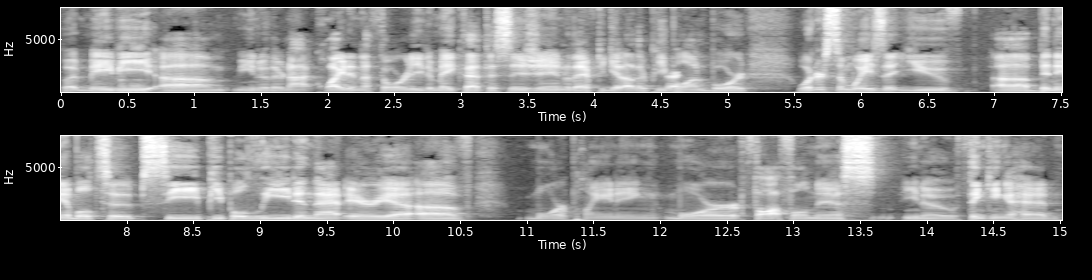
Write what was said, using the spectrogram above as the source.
but maybe, mm-hmm. um, you know, they're not quite in authority to make that decision or they have to get other people sure. on board. What are some ways that you've uh, been able to see people lead in that area of more planning, more thoughtfulness, you know, thinking ahead?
